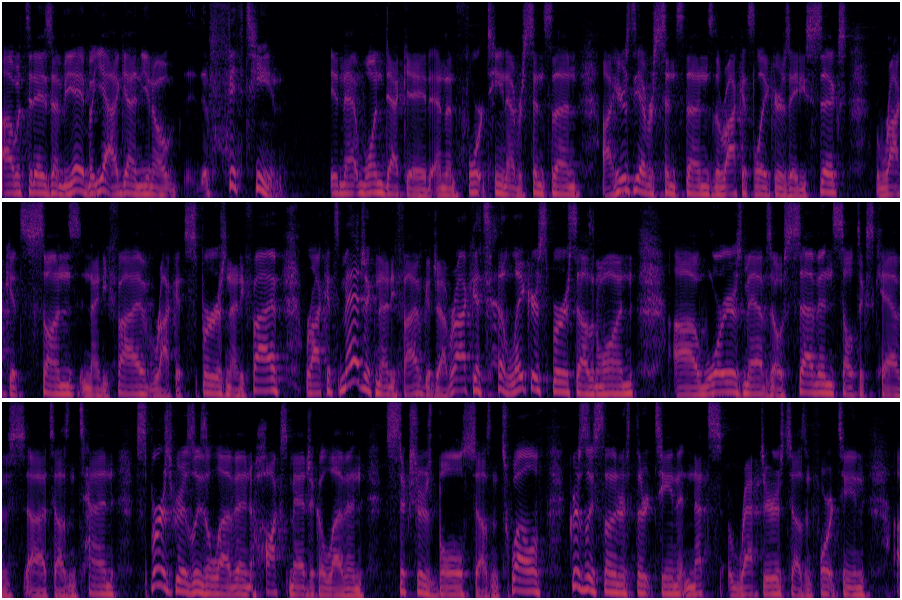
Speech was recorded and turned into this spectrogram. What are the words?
uh, with today's NBA. But yeah, again, you know, 15 in that one decade, and then 14 ever since then. Uh, here's the ever since then's: the Rockets Lakers 86, Rockets Suns 95, Rockets Spurs 95, Rockets Magic 95. Good job, Rockets. Lakers Spurs 2001, uh, Warriors Mavs 07, Celtics Cavs uh, 2010, Spurs Grizzlies 11, Hawks Magic 11, Sixers Bulls 2012, Grizzlies Thunder 13, Nets Raptors 2014, uh,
